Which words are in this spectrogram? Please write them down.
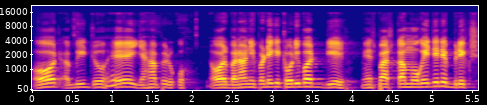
और अभी जो है, यहाँ पे रुको, और बनानी पड़ेगी थोड़ी बहुत। ये मेरे पास कम हो गई थी रे ब्रिक्स।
